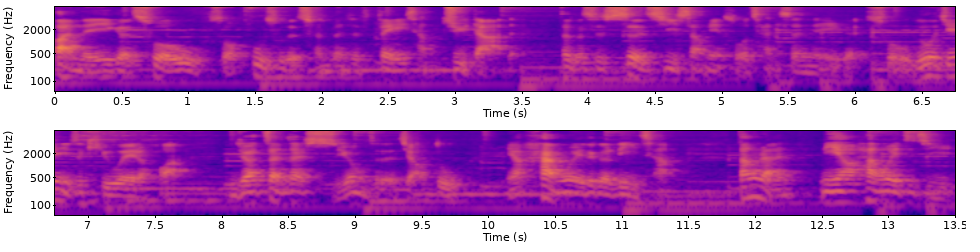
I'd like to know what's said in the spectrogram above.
犯的一个错误，所付出的成本是非常巨大的。这个是设计上面所产生的一个错误。如果今天你是 QA 的话，你就要站在使用者的角度，你要捍卫这个立场。当然，你也要捍卫自己，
